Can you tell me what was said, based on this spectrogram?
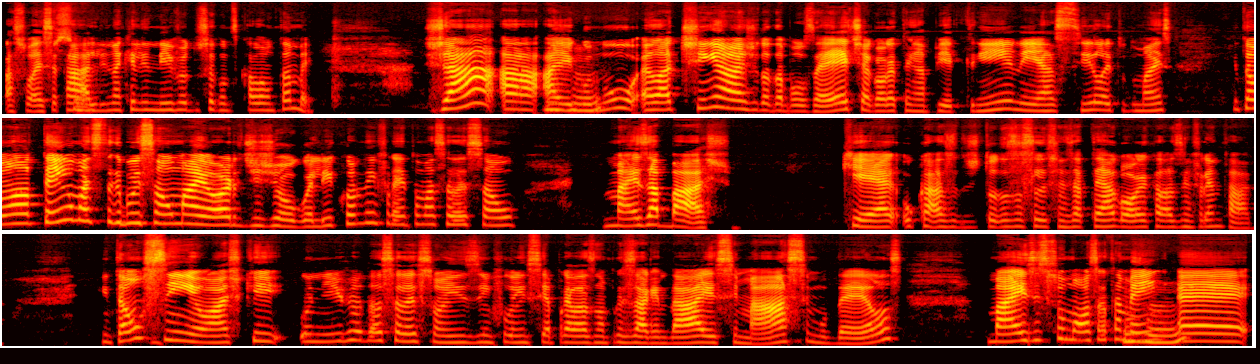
a Suécia tá Sim. ali naquele nível do segundo escalão também. Já a, a Uhum. Egonu, ela tinha a ajuda da Bolzete, agora tem a Pietrini, a Sila e tudo mais. Então ela tem uma distribuição maior de jogo ali quando enfrenta uma seleção mais abaixo, que é o caso de todas as seleções até agora que elas enfrentaram. Então, sim, eu acho que o nível das seleções influencia para elas não precisarem dar esse máximo delas, mas isso mostra também Uhum. é,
